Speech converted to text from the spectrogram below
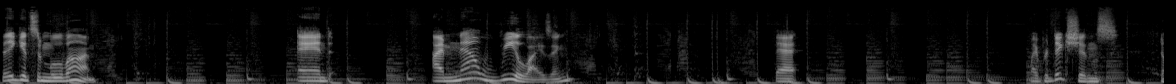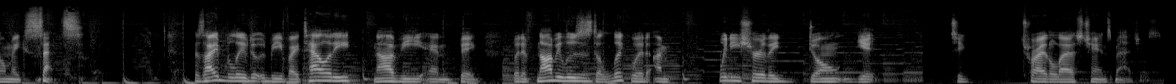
they get to move on. And I'm now realizing that my predictions don't make sense. Because I believed it would be Vitality, Navi, and Big. But if Navi loses to Liquid, I'm pretty sure they don't get to try the last chance matches.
